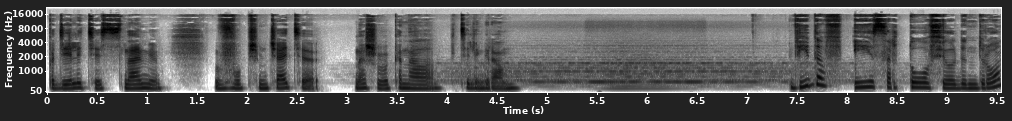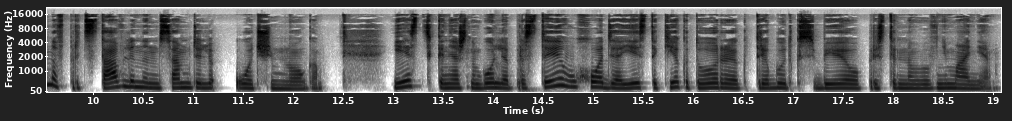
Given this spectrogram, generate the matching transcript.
поделитесь с нами в общем чате нашего канала в Телеграм. Видов и сортов филодендронов представлено на самом деле очень много. Есть, конечно, более простые в уходе, а есть такие, которые требуют к себе пристального внимания.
